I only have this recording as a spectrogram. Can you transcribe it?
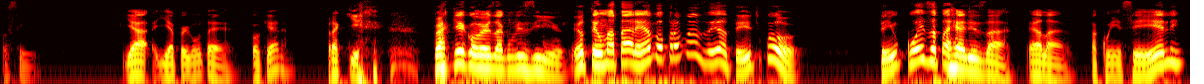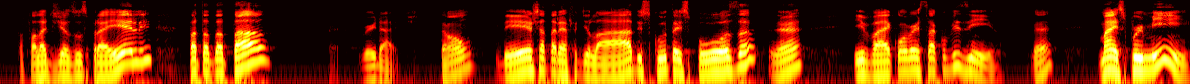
Assim. E a, e a pergunta é: Qual que era? Pra quê? pra que conversar com o vizinho? Eu tenho uma tarefa pra fazer, eu tenho, tipo, tenho coisa pra realizar. Ela, pra conhecer ele, pra falar de Jesus pra ele, pra tal, tal, tal. É, verdade. Então, deixa a tarefa de lado, escuta a esposa, né? E vai conversar com o vizinho, né? Mas por mim,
